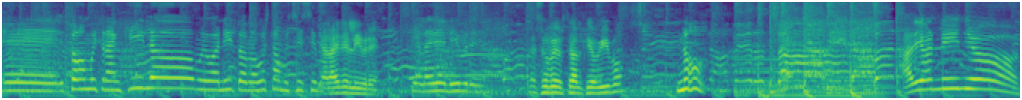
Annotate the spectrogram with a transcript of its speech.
eh, todo muy tranquilo, muy bonito, me gusta muchísimo. Y al aire libre. Y al aire libre. ¿Se sube usted al tío vivo? No. ¡Adiós, niños!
